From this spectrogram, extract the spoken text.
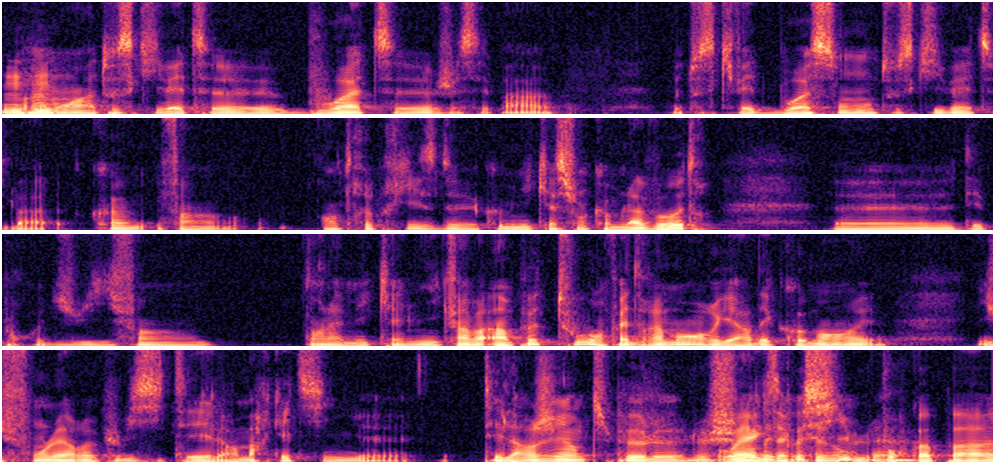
Mhm. Vraiment à tout ce qui va être euh, boîte, euh, je sais pas, euh, tout ce qui va être boisson, tout ce qui va être, bah, comme, enfin, entreprise de communication comme la vôtre, euh, des produits, enfin, dans la mécanique, enfin, un peu tout. En fait, vraiment regarder comment euh, ils font leur publicité, leur marketing. euh, T'élargis un petit peu le, le champ Ouais, des possibles. Pourquoi pas,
